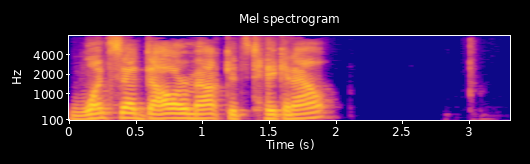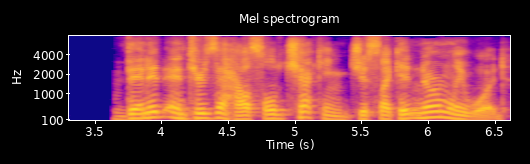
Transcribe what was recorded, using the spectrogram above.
Once that dollar amount gets taken out, then it enters the household checking just like it normally would.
